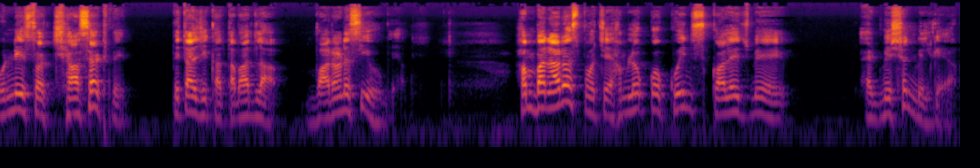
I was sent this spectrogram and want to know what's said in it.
1966 में पिताजी का तबादला वाराणसी हो गया। हम बनारस पहुँचे हम लोग को क्वींस कॉलेज में एडमिशन मिल गया।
